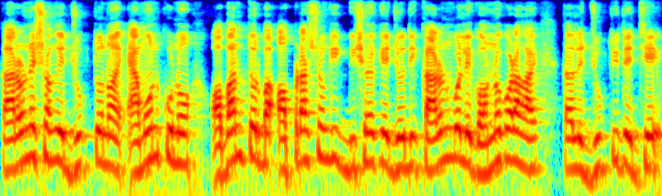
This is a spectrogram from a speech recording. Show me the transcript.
কারণের সঙ্গে যুক্ত নয় এমন কোনো অবান্তর বা অপ্রাসঙ্গিক বিষয়কে যদি কারণ বলে গণ্য করা হয়, তাহলে যুক্তিতে যে,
